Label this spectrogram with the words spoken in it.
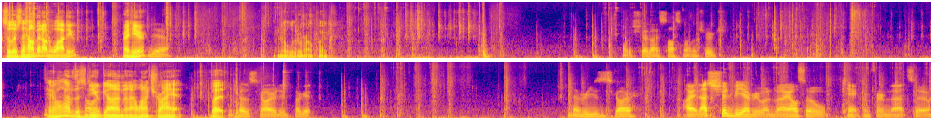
So there's a helmet on Wadu. Right here. Yeah. Go loot him real quick. Holy shit, I saw someone in the church. They all have this Oh, new I- gun, and I want to try it, but Let me try the scar, dude. Fuck it. Never use the scar. Alright, that should be everyone, but I also can't confirm that, so.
